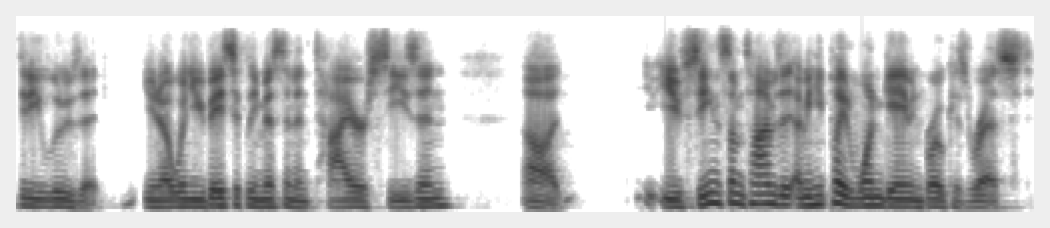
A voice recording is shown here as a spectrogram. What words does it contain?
did he lose it? You know, when you basically miss an entire season, uh, you've seen sometimes. I mean, he played one game and broke his wrist,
